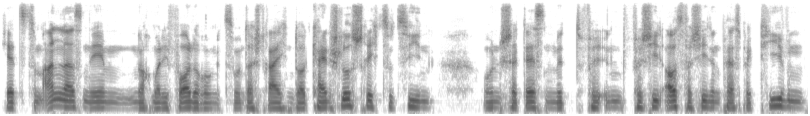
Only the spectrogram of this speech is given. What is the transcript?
jetzt zum Anlass nehmen, nochmal die Forderung zu unterstreichen, dort keinen Schlussstrich zu ziehen und stattdessen mit verschied aus verschiedenen Perspektiven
